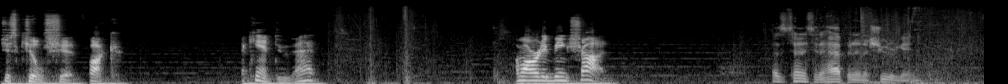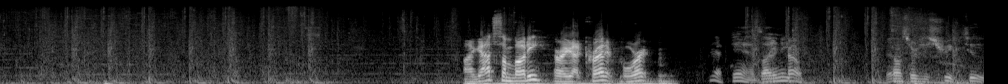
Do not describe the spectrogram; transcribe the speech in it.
Just kill shit. Fuck. I can't do that. I'm already being shot. That's a tendency to happen in a shooter game. I got somebody, or I got credit for it. Yeah, yeah that's all you need. Go. Don't search your streak too.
